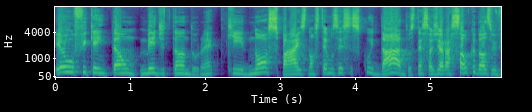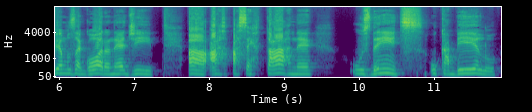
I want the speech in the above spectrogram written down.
eu fiquei então meditando, né, que nós pais, nós temos esses cuidados nessa geração que nós vivemos agora, né, de a, a, acertar, né, os dentes, o cabelo,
